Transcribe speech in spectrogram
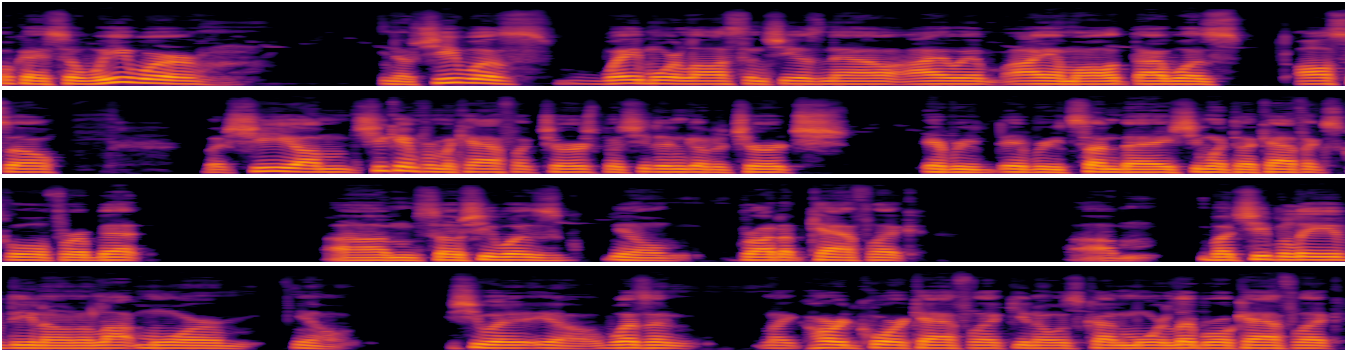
Okay, so we were, you know, she was way more lost than she is now. I I am all, I was also, but she, um, she came from a Catholic church, but she didn't go to church every every Sunday. She went to a Catholic school for a bit, um, so she was, you know, brought up Catholic, um, but she believed, you know, in a lot more, you know, she was you know wasn't like hardcore Catholic, you know, was kind of more liberal Catholic.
